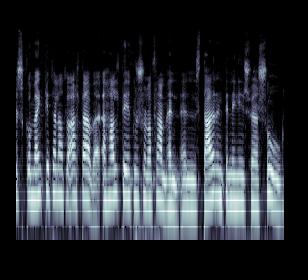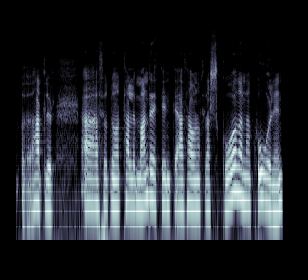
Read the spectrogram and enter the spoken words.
sko, menn geta náttúrulega alltaf haldið einhverju svona fram, en, en staðrindinni hins vegar svo hallur að þú nú að tala um mannréttindi að þá er náttúrulega skoðana kúulinn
